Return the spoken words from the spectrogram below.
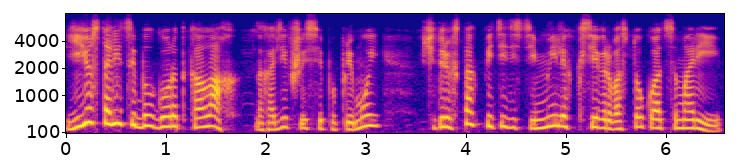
Ее столицей был город Калах, находившийся по прямой в 450 милях к северо-востоку от Самарии,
